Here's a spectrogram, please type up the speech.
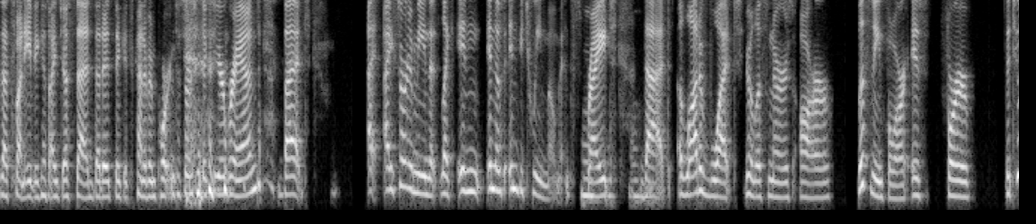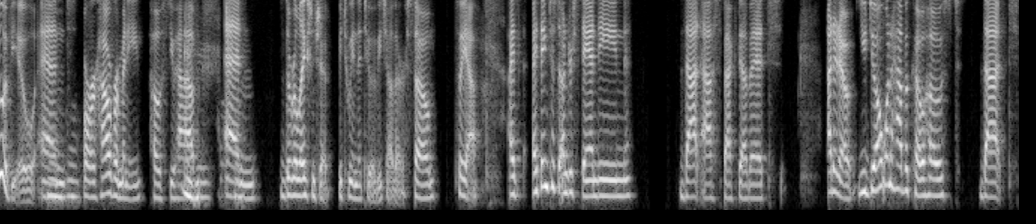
that's funny because i just said that i think it's kind of important to sort of stick to your brand but I, I, sort of mean that like in in those in between moments mm-hmm. right mm-hmm. that a lot of what your listeners are listening for is for the two of you and mm-hmm. or however many hosts you have mm-hmm. and the relationship between the two of each other so so yeah i i think just understanding that aspect of it i don't know you don't want to have a co-host that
